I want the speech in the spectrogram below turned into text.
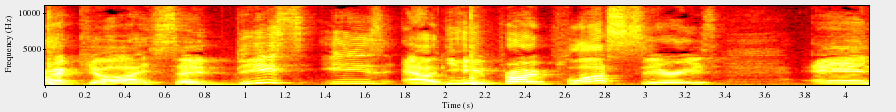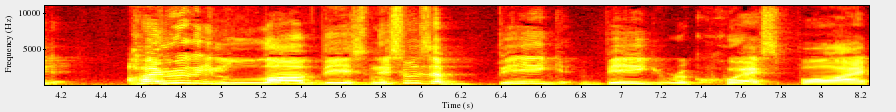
right, guys, so this is our new Pro Plus series, and I really love this. And this was a big, big request by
